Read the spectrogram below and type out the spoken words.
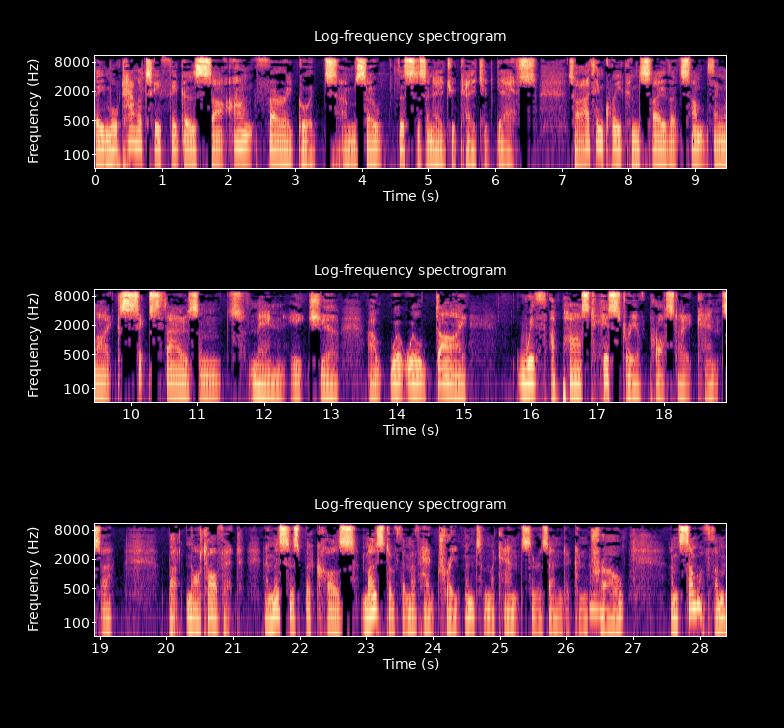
the mortality figures uh, aren't very good. Um, so this is an educated guess. So I think we can say that something like 6,000 men each year uh, will, will die with a past history of prostate cancer but not of it. And this is because most of them have had treatment and the cancer is under control. Mm and some of them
